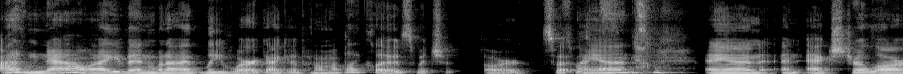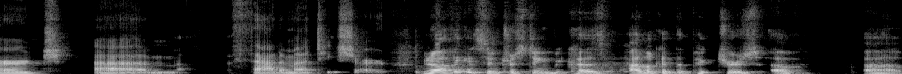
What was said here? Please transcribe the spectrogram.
I now I even when I leave work, I go put on my play clothes, which are sweatpants and an extra large um Fatima t-shirt. You know, I think it's interesting because I look at the pictures of uh,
